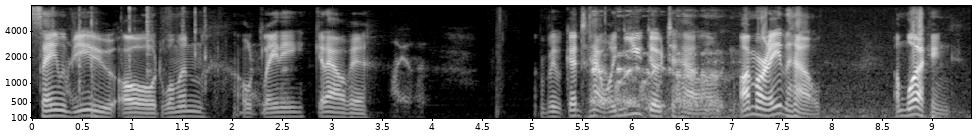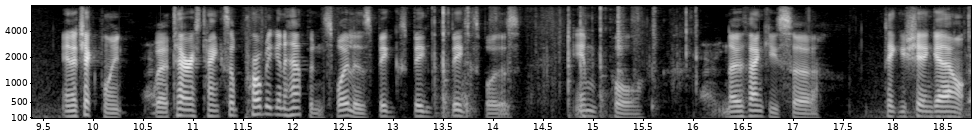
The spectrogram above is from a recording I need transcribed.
Same with you, old woman, old lady. Get out of here. We'll go to hell when you go to hell. I'm already in hell. I'm working in a checkpoint where terrorist tanks are probably going to happen. Spoilers, big, big, big spoilers. Impor. No, thank you, sir. Take your shit and get out.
